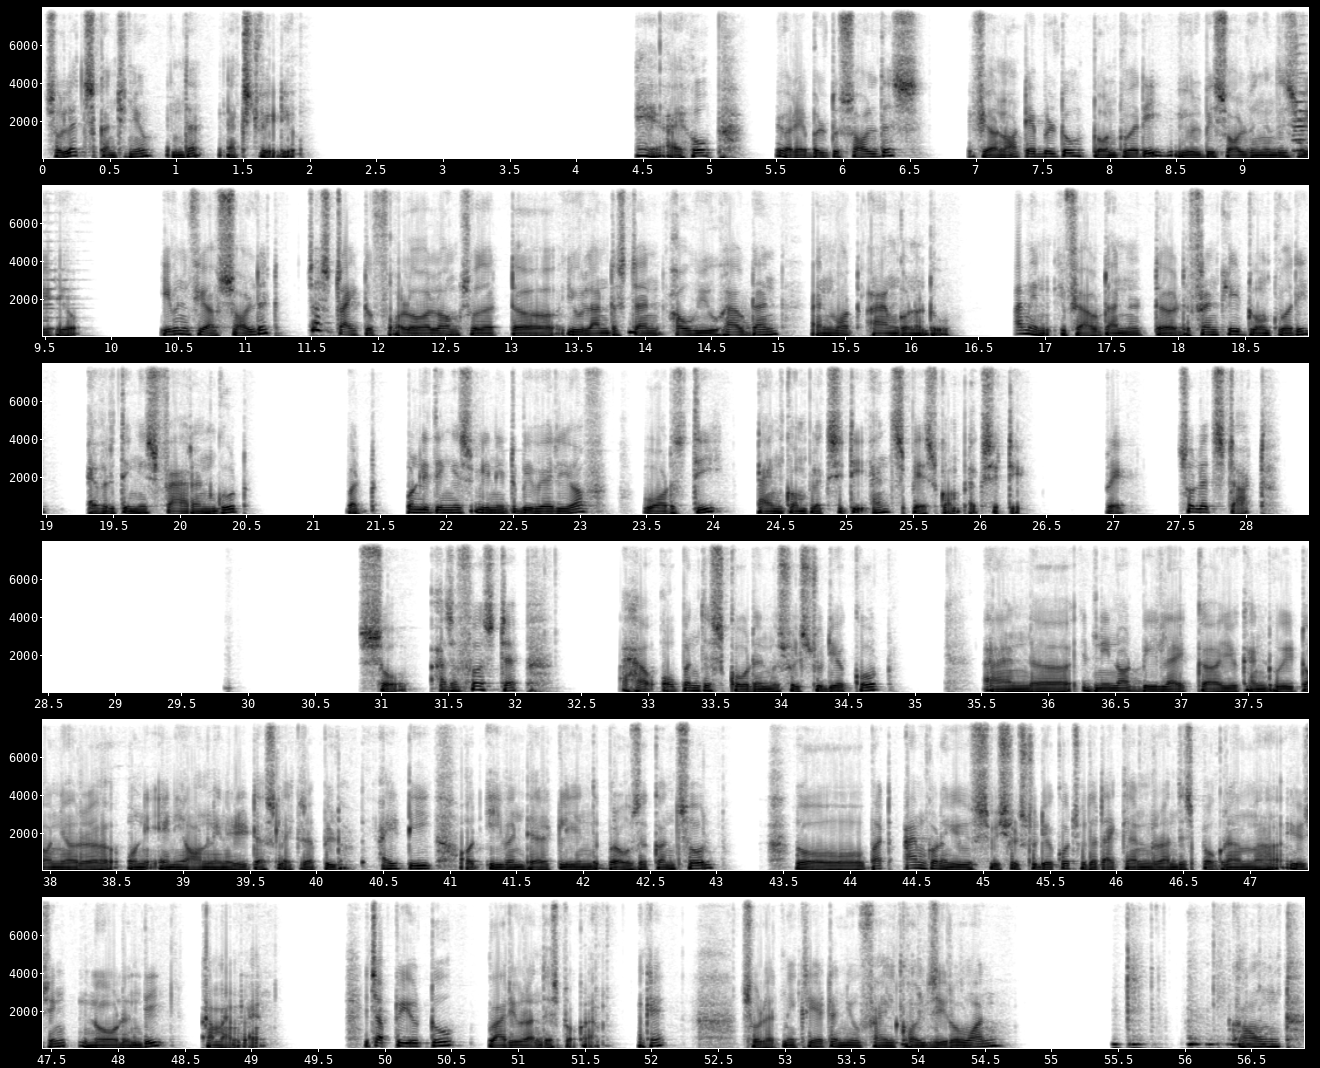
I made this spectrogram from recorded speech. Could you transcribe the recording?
so let's continue in the next video. Hey, I hope you are able to solve this. If you are not able to, don't worry, we will be solving in this video. Even if you have solved it, just try to follow along so that uh, you will understand how you have done and what I am going to do. I mean, if you have done it uh, differently, don't worry, everything is fair and good. But only thing is we need to be wary of what is the time complexity and space complexity. Great. So let's start. So as a first step, I have opened this code in Visual Studio Code and uh, it need not be like uh, you can do it on your uh, on any online editors like REPL.it or even directly in the browser console. So, but I'm going to use Visual Studio Code so that I can run this program uh, using Node in the command line. It's up to you to where you run this program. Okay. So let me create a new file called 01 count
